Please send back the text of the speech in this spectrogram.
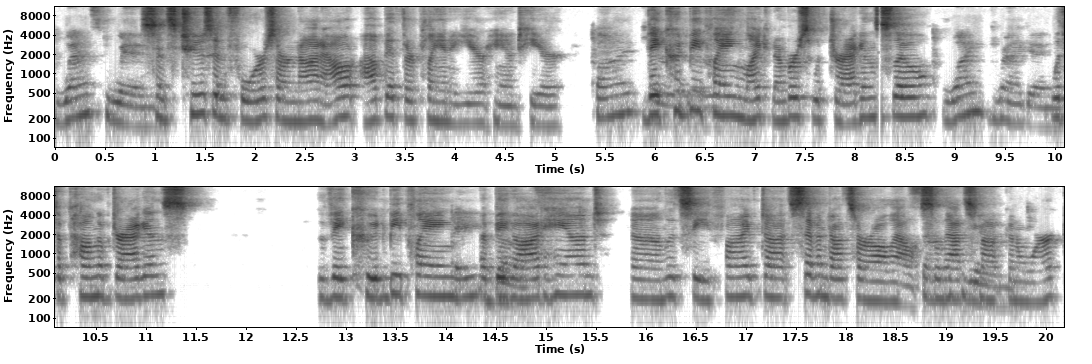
West wind. Since twos and fours are not out, I'll bet they're playing a year hand here. Five. They could be playing like numbers with dragons though. White dragon. with a pung of dragons. They could be playing Eight a big dots. odd hand. Uh, let's see, five dots, seven dots are all out, so that's not going to work.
